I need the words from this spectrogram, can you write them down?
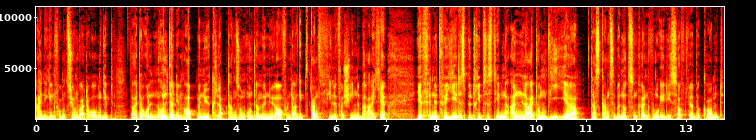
einige Informationen weiter oben gibt. Weiter unten unter dem Hauptmenü klappt dann so ein Untermenü auf und da gibt es ganz viele verschiedene Bereiche. Ihr findet für jedes Betriebssystem eine Anleitung, wie ihr das Ganze benutzen könnt, wo ihr die Software bekommt,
